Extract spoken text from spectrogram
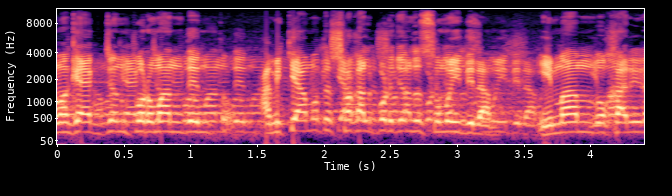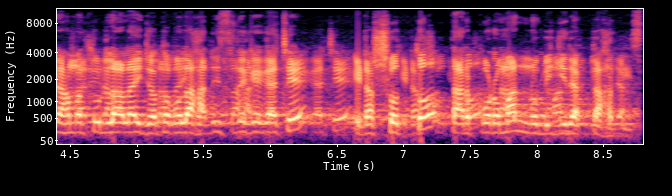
আমাকে একজন প্রমাণ দেন আমি কিয়ামতের সকাল পর্যন্ত সময় দিলাম। ইমাম বুখারী রহমাতুল্লাহ যতগুলো হাদিস রেখে গেছে, এটা সত্য, তার প্রমাণ নবীজির একটা হাদিস।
